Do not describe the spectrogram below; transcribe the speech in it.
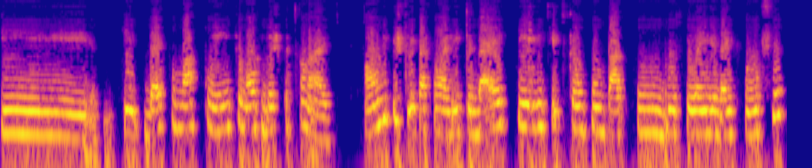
que, que desse um ato íntimo aos dois personagens. A única explicação ali que dá é que ele tinha que ter um contato com o Bruce Wayne da infância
